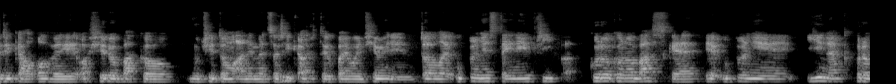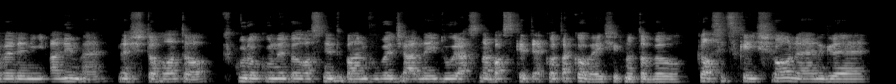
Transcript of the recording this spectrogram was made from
říkal Ovi o Shirobako vůči tomu anime, co říkal, že to je úplně o jiným. Tohle je úplně stejný případ. Kuroko no Basket je úplně jinak provedený anime než tohleto. V Kuroku nebyl vlastně dban vůbec žádný důraz na basket jako takovej. Všechno to byl klasický shonen, kde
